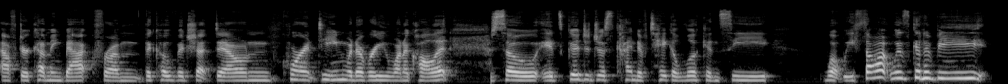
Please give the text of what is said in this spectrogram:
after coming back from the COVID shutdown, quarantine, whatever you want to call it. So it's good to just kind of take a look and see what we thought was going to be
